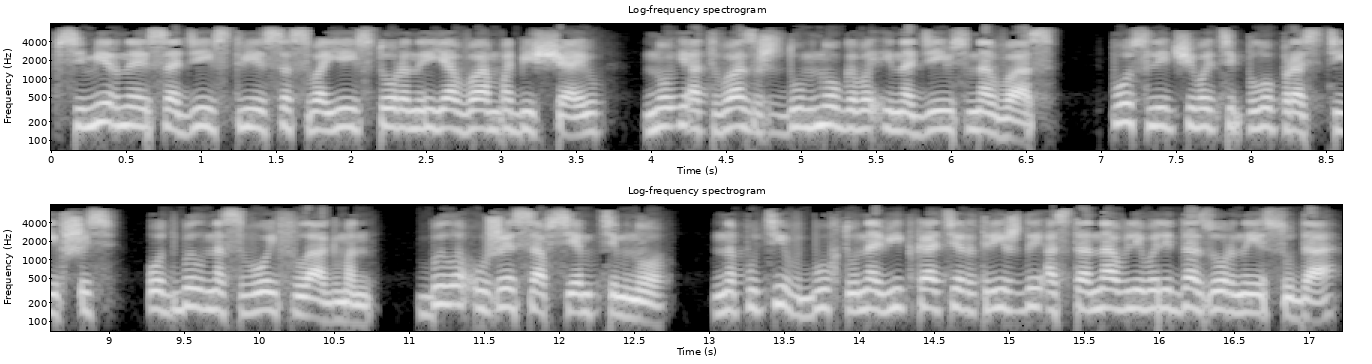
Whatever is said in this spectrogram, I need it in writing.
Всемирное содействие со своей стороны я вам обещаю, но и от вас жду многого и надеюсь на вас. После чего тепло простившись, отбыл на свой флагман. Было уже совсем темно. На пути в бухту Навик катер трижды останавливали дозорные суда,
